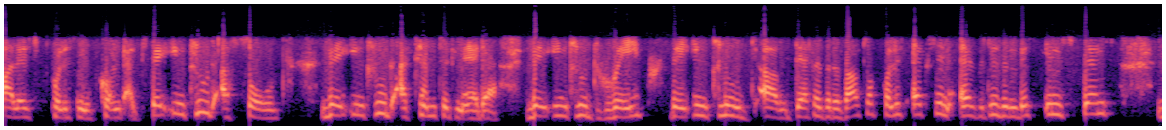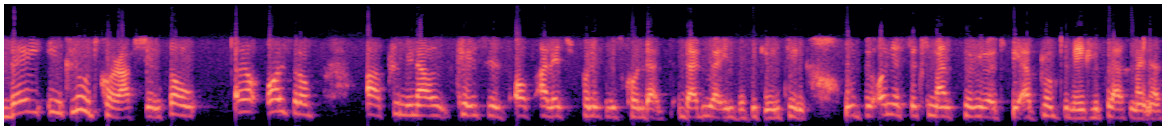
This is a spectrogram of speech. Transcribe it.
alleged police misconduct. They include assault. They include attempted murder. They include rape. They include um, death as a result of police action, as it is in this instance. They include corruption. So, uh, all sort of uh, criminal cases of alleged police misconduct that we are investigating would be on a six month period be approximately plus minus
